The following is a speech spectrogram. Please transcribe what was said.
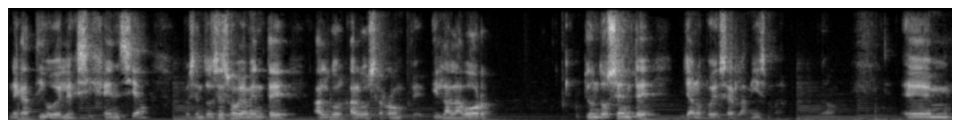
negativo de la exigencia, pues entonces obviamente algo, algo se rompe y la labor de un docente ya no puede ser la misma. Em,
